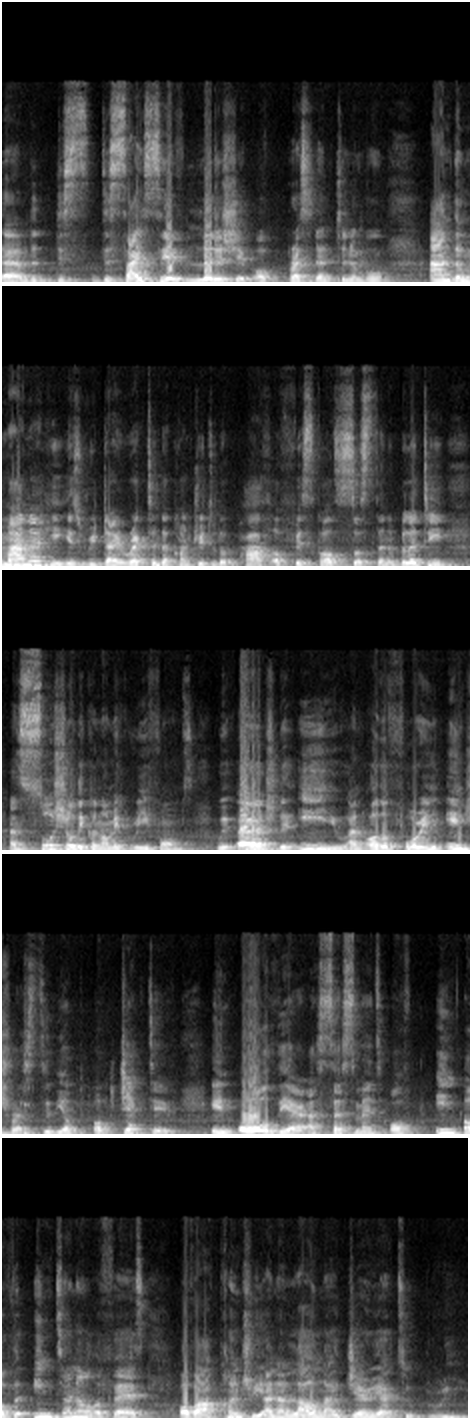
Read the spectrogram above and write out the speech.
um, the decisive leadership of President Tinubu and the manner he is redirecting the country to the path of fiscal sustainability and social economic reforms. We urge the EU and other foreign interests to be ob objective in all their assessments of, in, of the internal affairs of our country and allow Nigeria to breathe.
